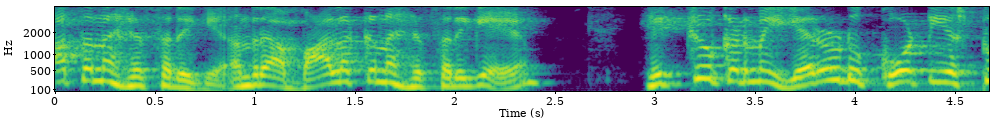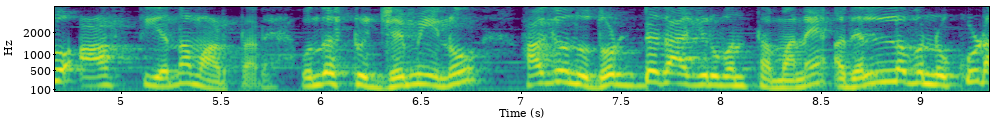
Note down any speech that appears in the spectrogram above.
ಆತನ ಹೆಸರಿಗೆ, ಅಂದರೆ ಆ ಬಾಲಕನ ಹೆಸರಿಗೆ ಹೆಚ್ಚು ಕಡಿಮೆ ಎರಡು ಕೋಟಿಯಷ್ಟು ಆಸ್ತಿಯನ್ನು ಮಾಡ್ತಾರೆ. ಒಂದಷ್ಟು ಜಮೀನು, ಹಾಗೆ ಒಂದು ದೊಡ್ಡದಾಗಿರುವಂಥ ಮನೆ, ಅದೆಲ್ಲವನ್ನು ಕೂಡ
